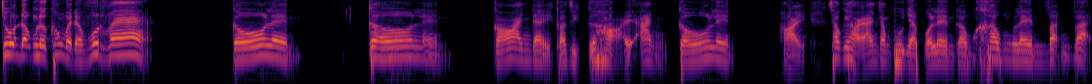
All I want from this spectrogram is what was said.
Chứ còn động lực không phải được vuốt ve cố lên cố lên. Có anh đây có gì cứ hỏi anh cố lên. Hỏi sau khi hỏi anh trong thu nhập có lên không? Không lên vẫn vậy.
